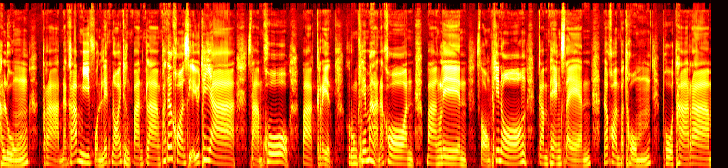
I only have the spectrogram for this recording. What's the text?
ขลุง ตราดนะครับ มีฝนเล็กน้อยถึงปานกลาง พระนครศรีอยุธยา สามโคก ปากเกร็ด กรุงเทพมหานคร บางเลน สองพี่น้อง กำแพงแสน นครปฐม โพธาราม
